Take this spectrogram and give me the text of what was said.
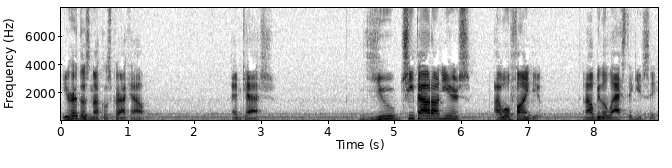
You heard those knuckles crack, Hal and cash. You cheap out on years. I will find you, and I'll be the last thing you see.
